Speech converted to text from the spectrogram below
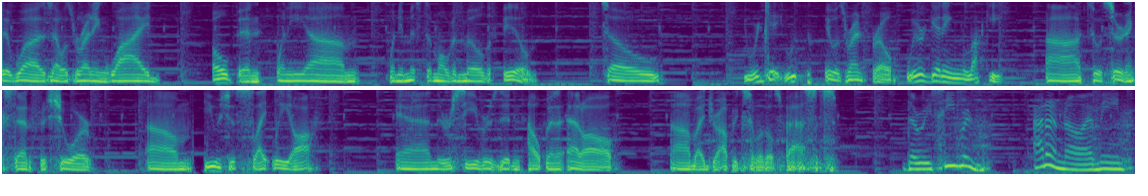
It was that was running wide open when he um, when he missed him over the middle of the field. So we were getting it was Renfrow. We were getting lucky uh, to a certain extent for sure. Um, he was just slightly off, and the receivers didn't help him at all uh, by dropping some of those passes. The receivers, I don't know. I mean,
